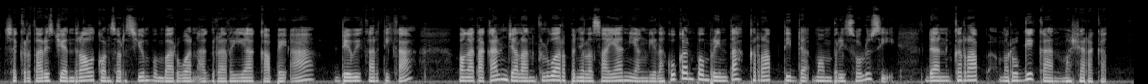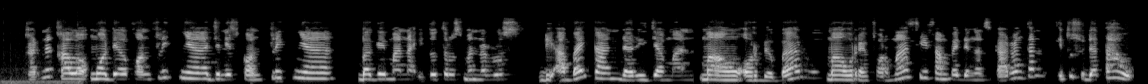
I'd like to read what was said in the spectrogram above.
Sekretaris Jenderal Konsorsium Pembaruan Agraria KPA, Dewi Kartika, mengatakan jalan keluar penyelesaian yang dilakukan pemerintah kerap tidak memberi solusi dan kerap merugikan masyarakat. Karena kalau model konfliknya, jenis konfliknya, bagaimana itu terus-menerus diabaikan dari zaman mau Orde Baru, mau reformasi sampai dengan sekarang kan itu sudah tahu.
